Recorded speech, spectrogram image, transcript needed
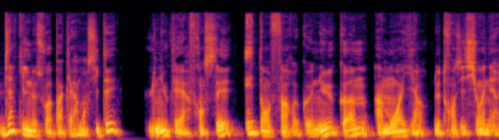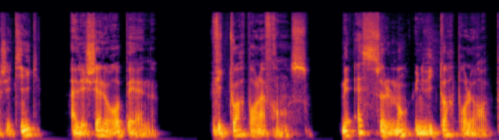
Bien qu'il ne soit pas clairement cité, le nucléaire français est enfin reconnu comme un moyen de transition énergétique à l'échelle européenne. Victoire pour la France. Mais est-ce seulement une victoire pour l'Europe?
